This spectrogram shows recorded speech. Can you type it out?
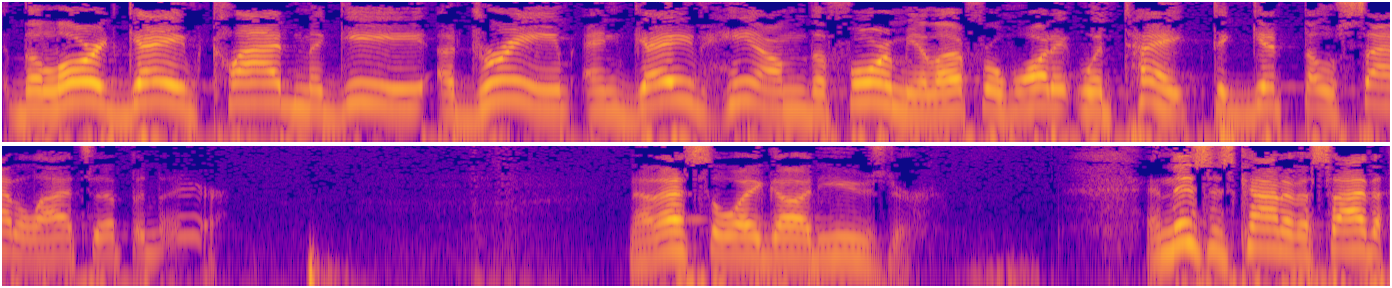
the Lord gave Clyde McGee a dream and gave him the formula for what it would take to get those satellites up in the air. Now that's the way God used her. And this is kind of a side.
